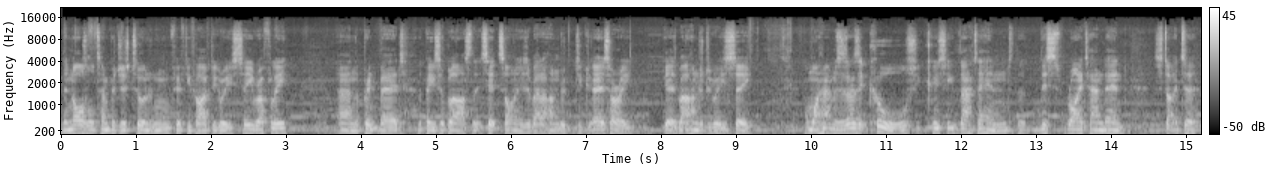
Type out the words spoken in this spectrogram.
the nozzle temperature is 255 degrees C roughly, and the print bed, the piece of glass that it sits on, is about 100. degrees. Uh, sorry, yeah, it's about 100 degrees C and what happens is as it cools you can see that end the, this right hand end started to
